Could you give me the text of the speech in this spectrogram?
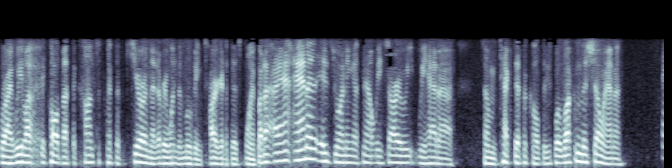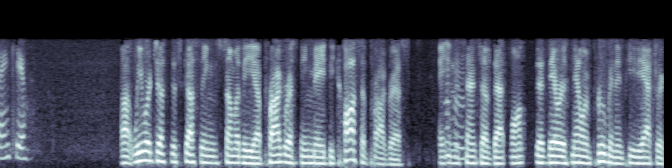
Right. We like to call that the consequence of cure, and that everyone's a moving target at this point. But I, Anna is joining us now. We sorry we we had uh, some tech difficulties, but welcome to the show, Anna. Thank you. Uh, we were just discussing some of the uh, progress being made because of progress, in mm-hmm. the sense of that, long, that there is now improvement in pediatric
